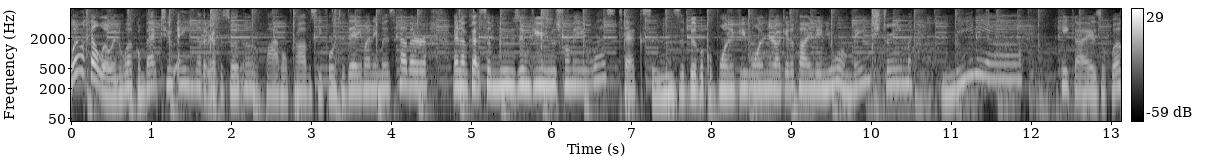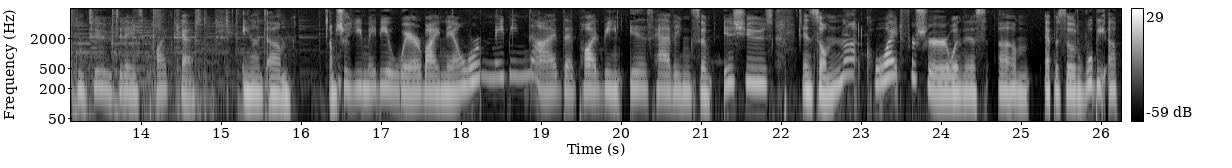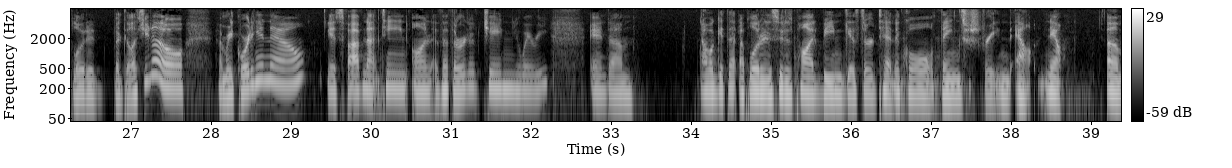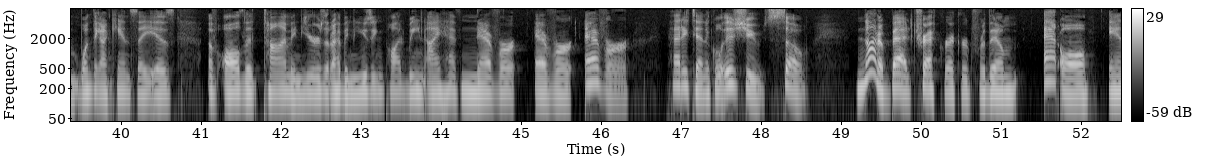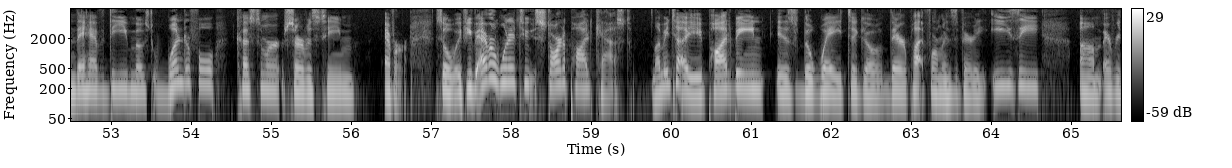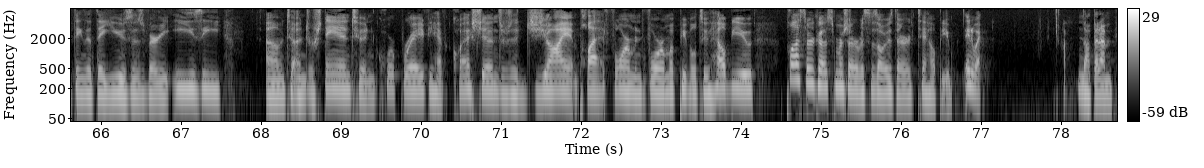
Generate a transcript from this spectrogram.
Well, hello and welcome back to another episode of Bible Prophecy for today. My name is Heather, and I've got some news and views from a West Texans, a biblical point of view, one you're not going to find in your mainstream media. Hey guys, welcome to today's podcast. And um, I'm sure you may be aware by now, or maybe not, that Podbean is having some issues. And so I'm not quite for sure when this um, episode will be uploaded. But to let you know, I'm recording it now. It's 519 on the 3rd of January. And um, I will get that uploaded as soon as Podbean gets their technical things straightened out. Now, um, one thing I can say is of all the time and years that I have been using Podbean, I have never, ever, ever had a technical issue. So, not a bad track record for them at all. And they have the most wonderful customer service team ever. So, if you've ever wanted to start a podcast, let me tell you, Podbean is the way to go. Their platform is very easy. Um, everything that they use is very easy um, to understand, to incorporate. If you have questions, there's a giant platform and forum of people to help you. Plus, their customer service is always there to help you. Anyway, not that I'm,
